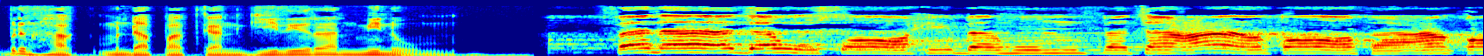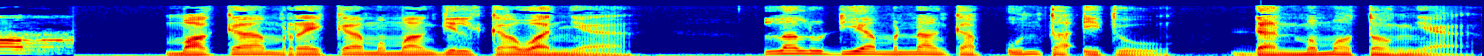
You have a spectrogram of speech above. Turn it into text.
berhak mendapatkan giliran minum. Maka mereka memanggil kawannya, lalu dia menangkap unta itu dan memotongnya.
